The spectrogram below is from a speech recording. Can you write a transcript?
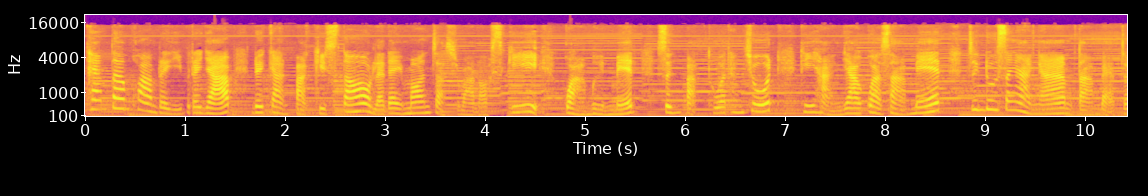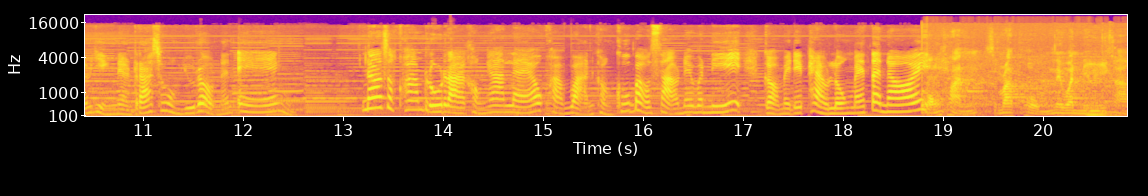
แถมเติมความระยิบระยับโดยการปักคริสตัลและไดมอนด์จากชวาลอฟสกี้กว่าหมื่นเม็ดซึ่งปักทั่วทั้งชุด ที่หางยาวกว่า 3 เมตร จึงดูสง่างามตามแบบเจ้าหญิงในราชวงศ์ยุโรปนั่นเองนอกจากความหรูหราของงานแล้วความหวานของคู่บ่าวสาวในวันนี้ ก็ไม่ได้แผ่วลงแม้แต่น้อย ของขวัญสำหรับผมในวันนี้ครับ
